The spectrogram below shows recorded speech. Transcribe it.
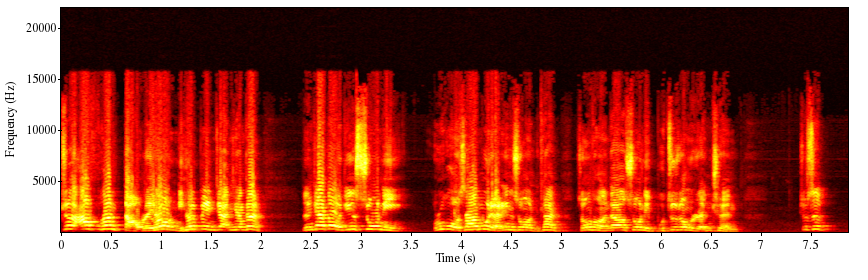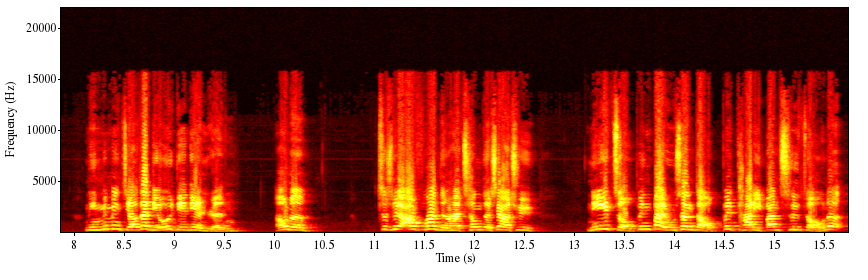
就是阿富汗倒了以后，你会被人家你想看，人家都已经说你，如果我是他幕僚，定说，你看总统人家都说你不注重人权，就是你明明只要再留一点点人，然后呢，这些阿富汗的人还撑得下去，你一走，兵败如山倒，被塔利班吃走，那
